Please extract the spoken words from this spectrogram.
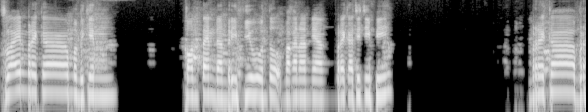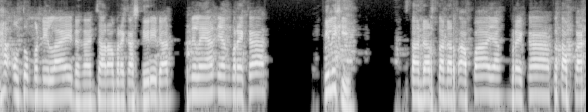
Selain mereka membuat konten dan review untuk makanan yang mereka cicipi, mereka berhak untuk menilai dengan cara mereka sendiri dan penilaian yang mereka miliki. Standar-standar apa yang mereka tetapkan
